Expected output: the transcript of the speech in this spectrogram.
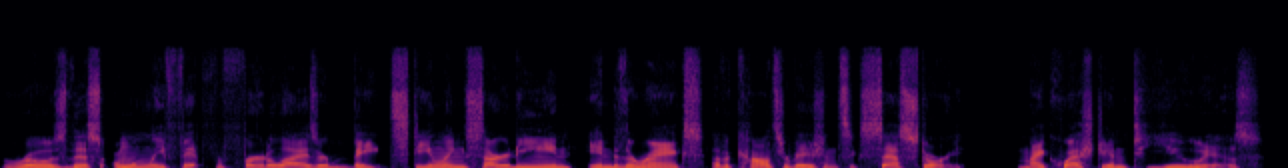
rose this only fit for fertilizer bait stealing sardine into the ranks of a conservation success story. My question to you is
